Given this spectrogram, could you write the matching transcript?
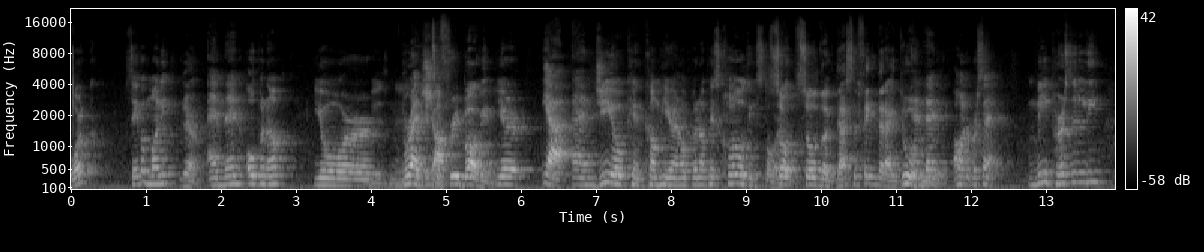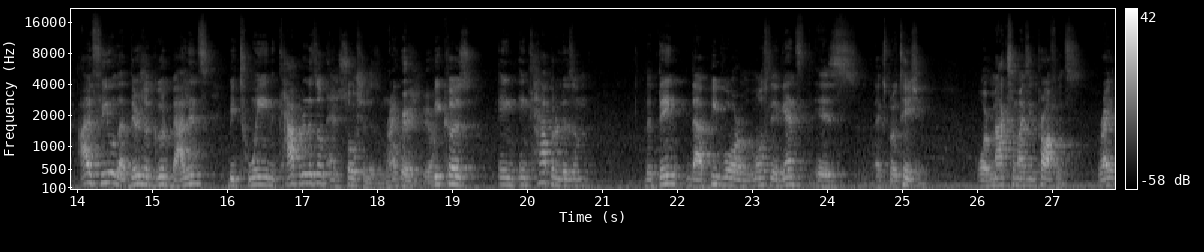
work, save up money, Yeah, and then open up your Business. bread it's shop. a free ball game. your yeah, and Gio can come here and open up his clothing store. So so look, that's the thing that I do. and then 100%. Me personally, I feel that there's a good balance between capitalism and socialism, right? okay, yeah. Because in, in capitalism, the thing that people are mostly against is exploitation or maximizing profits, right?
